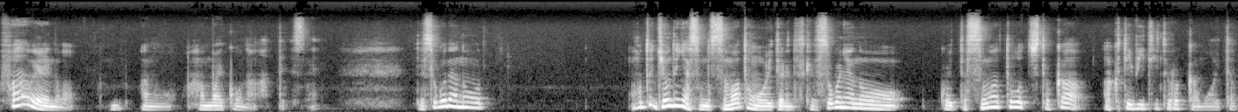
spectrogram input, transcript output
ファーウェイの、あの、販売コーナーがあってですね。で、そこであの、本当に基本的にはそのスマートフォンを置いてるんですけど、そこにあの、こういったスマートウォッチとかアクティビティトロッカーも置いてあっ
